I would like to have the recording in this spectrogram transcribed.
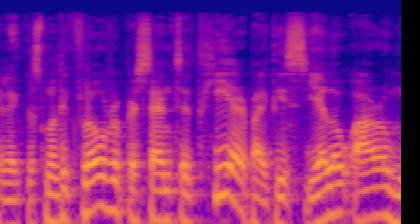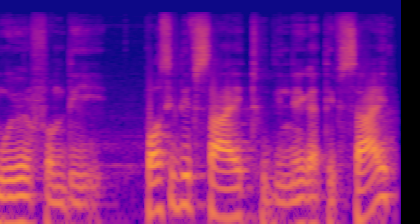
Electroosmotic flow represented here by this yellow arrow moving from the positive side to the negative side,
